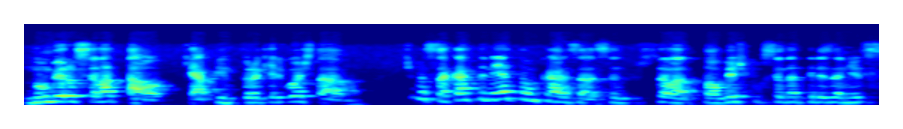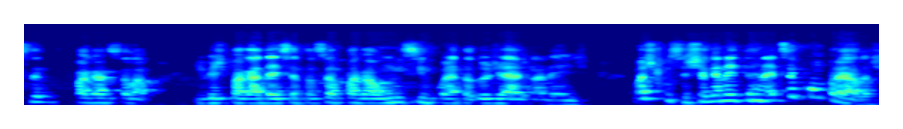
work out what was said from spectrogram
número sei lá tal, que é a pintura que ele gostava. Tipo, essa carta nem é tão cara, lá, sei lá talvez por ser da Teresa Nielsen você pagar, sei lá, em vez de pagar 10 centavos, você vai pagar 1,50, 2 reais na lente. Mas, tipo, você chega na internet você compra elas.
